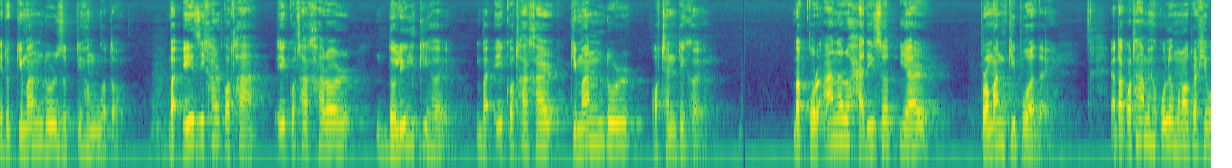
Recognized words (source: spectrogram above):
এইটো কিমান দূৰ যুক্তিসংগত? বা এই যিষাৰ কথা এই কথাষাৰৰ দলিল কি হয়? বা এই কথাষাৰ কিমান দূৰ অথেণ্টিক হয়? বা কোৰআন আৰু হাদিছত ইয়াৰ প্ৰমাণ কি পোৱা যায়? এটা কথা আমি সকলোৱে মনত ৰাখিব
